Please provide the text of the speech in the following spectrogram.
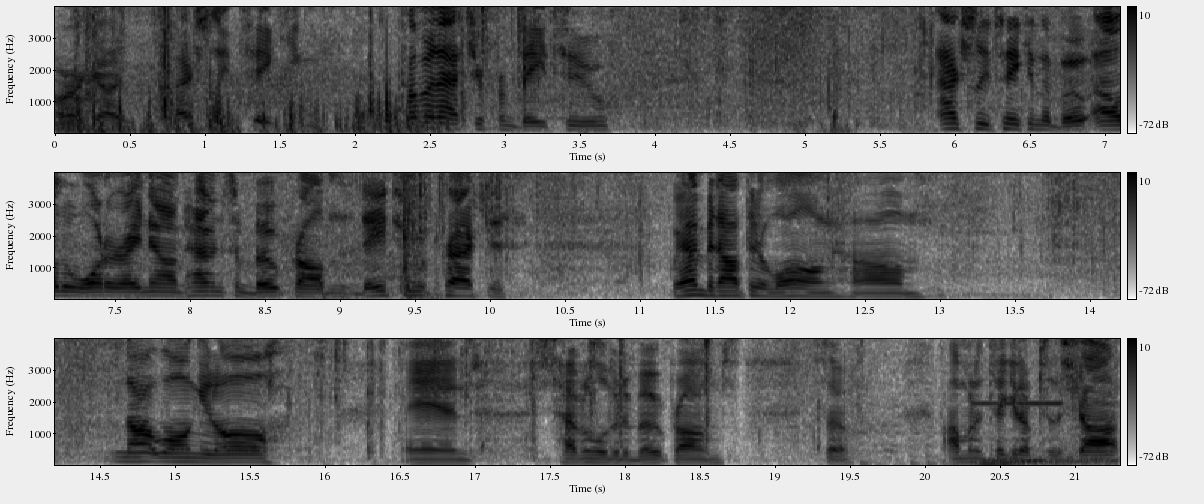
All right, guys. Actually taking, coming at you from day two. Actually taking the boat out of the water right now. I'm having some boat problems. Day two of practice. We haven't been out there long. Um, not long at all and just having a little bit of boat problems so i'm gonna take it up to the shop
